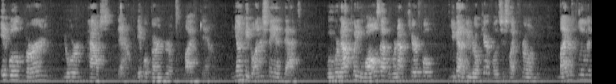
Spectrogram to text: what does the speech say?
it will burn your house down. It will burn your life down. Young people understand that when we're not putting walls up and we're not careful, you got to be real careful. It's just like throwing lighter fluid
